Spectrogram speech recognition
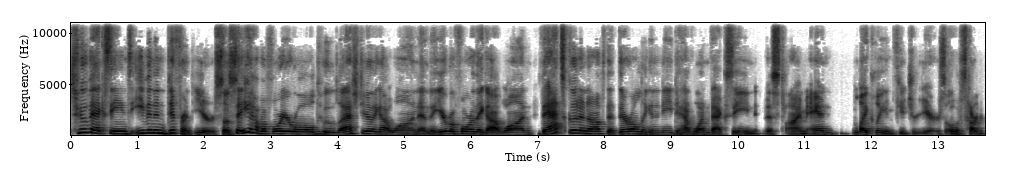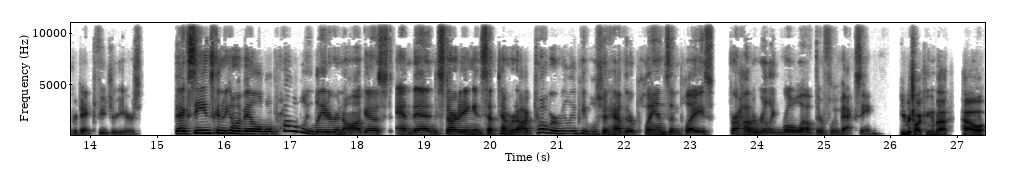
two vaccines, even in different years. So, say you have a four year old who last year they got one and the year before they got one, that's good enough that they're only going to need to have one vaccine this time and likely in future years. Oh, it's hard to predict future years. Vaccines can become available probably later in August. And then starting in September to October, really people should have their plans in place for how to really roll out their flu vaccine. You were talking about how,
